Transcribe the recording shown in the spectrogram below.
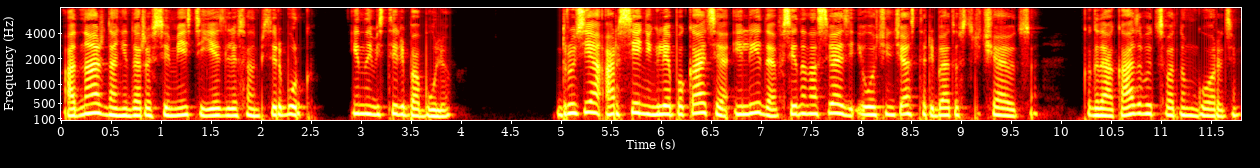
Однажды они даже все вместе ездили в Санкт-Петербург и навестили бабулю. Друзья Арсений, Глеб и Катя и Лида всегда на связи и очень часто ребята встречаются, когда оказываются в одном городе.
